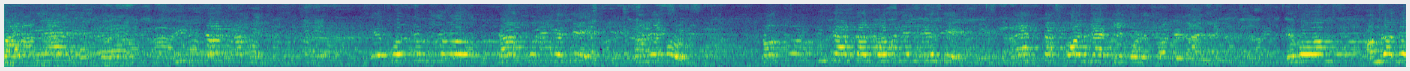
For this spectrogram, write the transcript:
ভাইকে বিশ্বাস রাখেন এ পর্যন্ত যা করে গেছে তা দেখুন যত টিচার তার গমনে নিয়েছে একটা পর্যায়ে করে চলে যায় না। এবং আমরা যে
